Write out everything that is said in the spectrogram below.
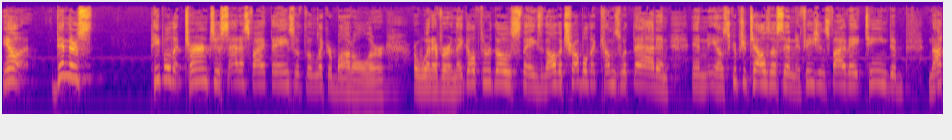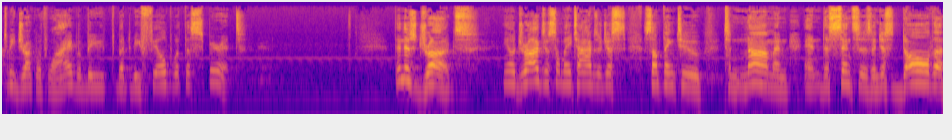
You know, then there's people that turn to satisfy things with the liquor bottle or or whatever and they go through those things and all the trouble that comes with that and and you know scripture tells us in Ephesians 5:18 to not to be drunk with wine but be but to be filled with the spirit. Then there's drugs. You know, drugs are so many times are just something to to numb and, and the senses and just dull the,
